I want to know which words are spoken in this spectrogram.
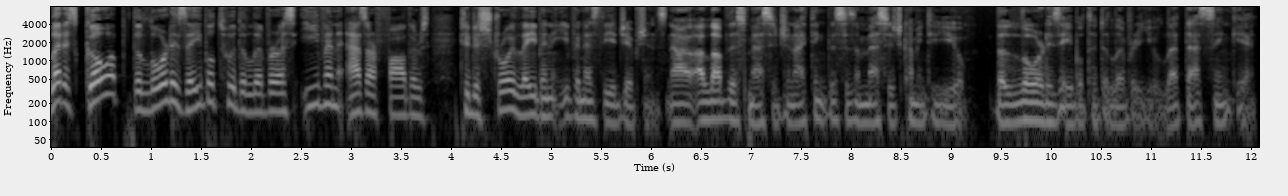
Let us go up. The Lord is able to deliver us, even as our fathers, to destroy Laban, even as the Egyptians. Now, I love this message, and I think this is a message coming to you. The Lord is able to deliver you. Let that sink in.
